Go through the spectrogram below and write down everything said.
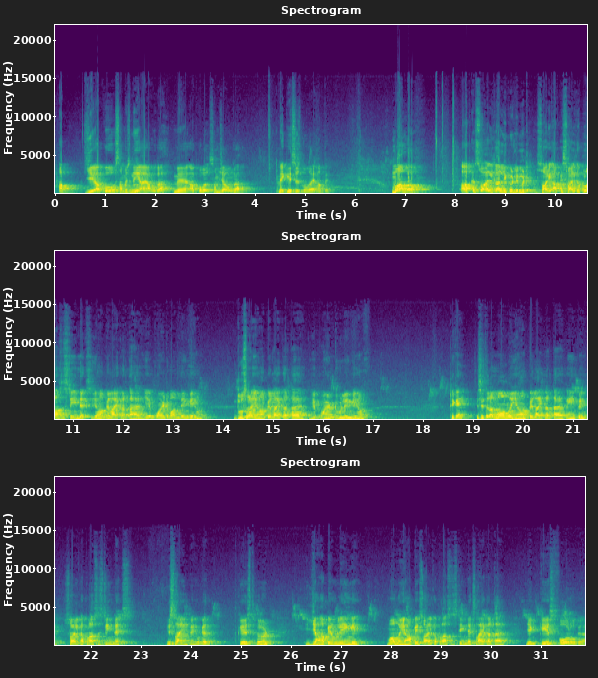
अब ये आपको समझ नहीं आया होगा, मैं आपको समझाऊँगा, मैं केसेस लूँगा यहाँ पे। मान लो आपके सॉइल का लिक्विड लिमिट सॉरी आपके सॉइल का प्लास्टिसिटी इंडेक्स यहाँ पे लाई करता है, ये पॉइंट वन लेंगे हम। दूसरा यहाँ पे लाई करता है, ये पॉइंट लेंगे हम। ठीक है? इसी तरह मान लो यहाँ पे लाई करता है कहीं पे सॉइल का प्लास्टिसिटी इंडेक्स इस लाइन पे हो गया केस थर्ड यहाँ पे हम लेंगे मान लो यहाँ पे सॉइल का प्लास्टिसिटी इंडेक्स लाई करता है ये केस फोर हो गया।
